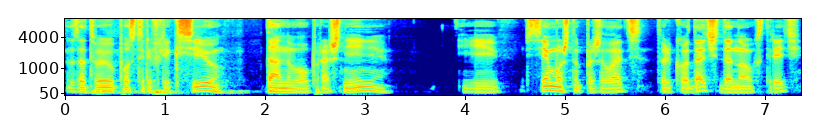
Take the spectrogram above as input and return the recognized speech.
за твою пострефлексию данного упражнения. И всем можно пожелать только удачи, до новых встреч.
